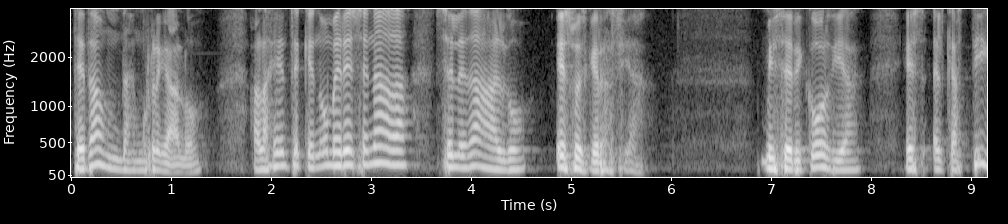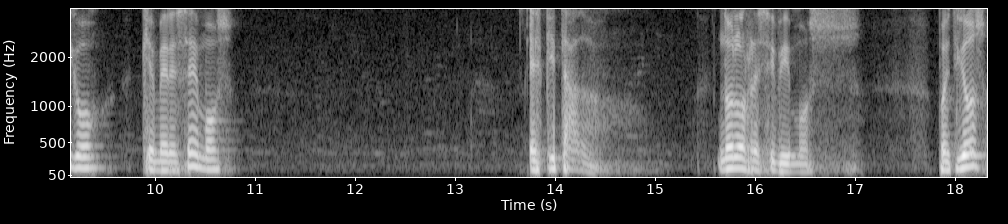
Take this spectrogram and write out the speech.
te da un, un regalo. A la gente que no merece nada, se le da algo. Eso es gracia. Misericordia es el castigo que merecemos es quitado. no lo recibimos. Pues Dios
